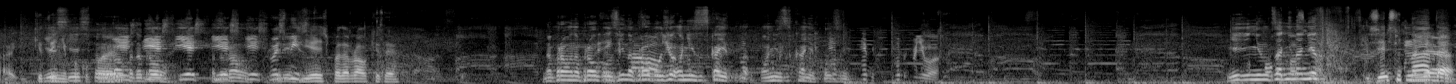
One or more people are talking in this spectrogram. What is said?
А, Киты Есть, не есть, покупают. подобрал, Есть, подобрал. есть, есть, есть, Подобрал. есть. Возьми. Есть, подобрал киты. Направо, направо ползи, направо ползи, он не засканет, он не засканет, ползи. Не- не- не. Не, на нет. Здесь не надо.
